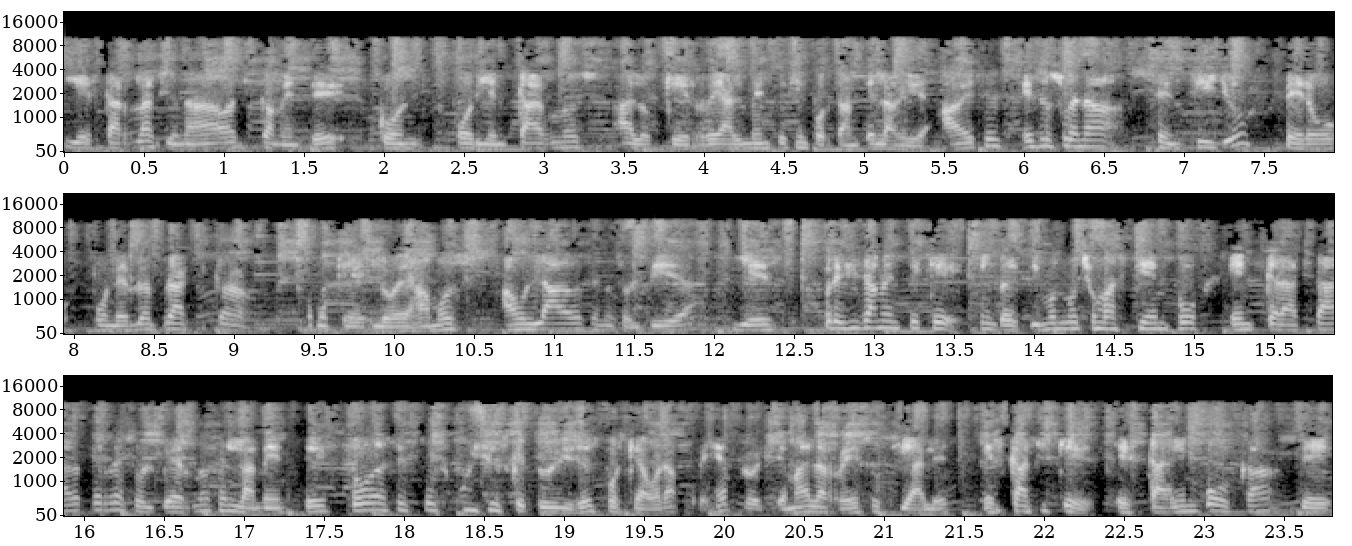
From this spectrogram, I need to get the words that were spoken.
y está relacionada básicamente con orientarnos a lo que realmente es importante en la vida. A veces eso suena sencillo, pero ponerlo en práctica como que lo dejamos a un lado, se nos olvida y es precisamente que invertimos mucho más tiempo en tratar de resolvernos en la mente todos estos juicios que tú dices, porque ahora, por ejemplo, el tema de las redes sociales es casi que está en boca de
